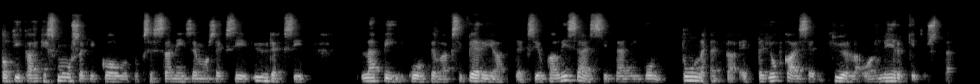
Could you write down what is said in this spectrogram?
toki kaikessa muussakin koulutuksessa niin semmoiseksi yhdeksi läpikulkevaksi periaatteeksi, joka lisäisi sitä niin kuin tunnetta, että jokaisen työllä on merkitystä.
